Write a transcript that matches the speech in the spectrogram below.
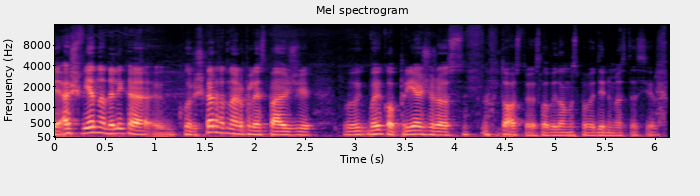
Tai aš vieną dalyką, kur iš karto noriu plėsti, pavyzdžiui, vaiko priežiūros atostogos, labai įdomus pavadinimas tas yra.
